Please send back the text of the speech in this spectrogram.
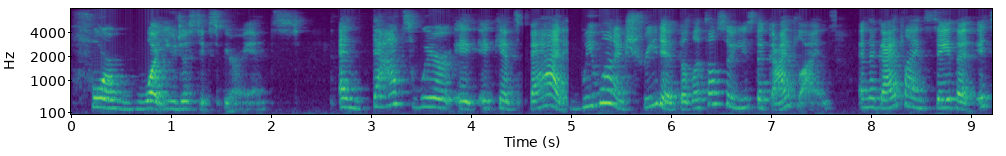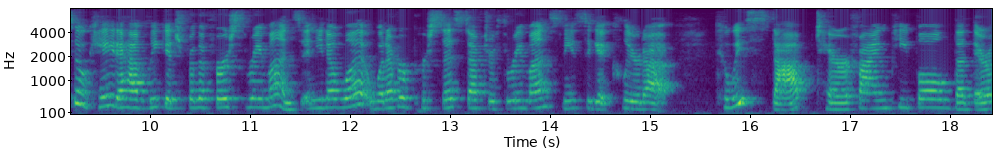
for what you just experienced? And that's where it, it gets bad. We want to treat it, but let's also use the guidelines. And the guidelines say that it's okay to have leakage for the first three months. And you know what? Whatever persists after three months needs to get cleared up. Can we stop terrifying people that they're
